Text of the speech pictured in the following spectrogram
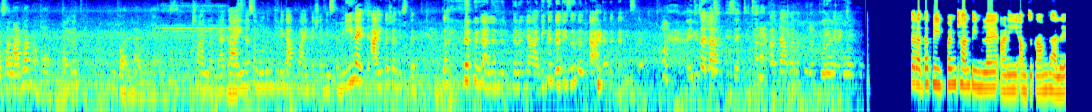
असा लागलाच नव्हता. खूप भारी लावलं यावेळेस. छान लागले. आता आईना समोरून तुम्ही दाखवा आई कशा दिसतात. मी नाही आई कशा दिसतात? झाल्यानंतर म्हणजे आधी कशा दिसत होत्या आता कशा दिसतात? चला. दिसायची. चला. आता आम्हाला पुरण. पुरण. तर आता पीठ पण छान तिंबलंय आणि आमचं काम झालंय.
